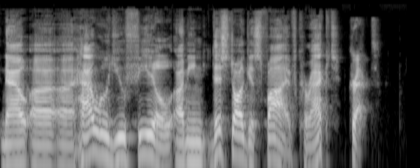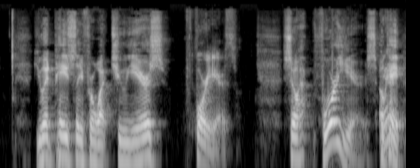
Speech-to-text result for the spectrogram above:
now uh, uh how will you feel? I mean, this dog is 5, correct? Correct. You had Paisley for what, 2 years? Four years. So 4 years. Yeah. Okay.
